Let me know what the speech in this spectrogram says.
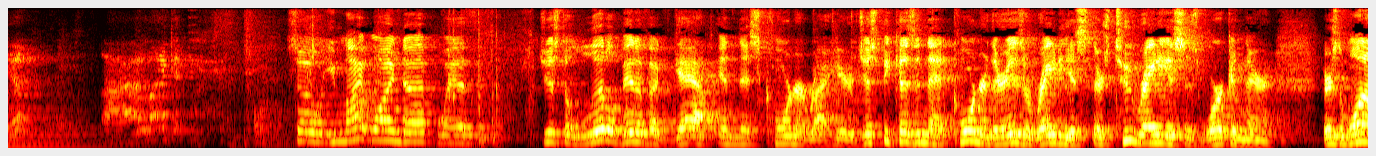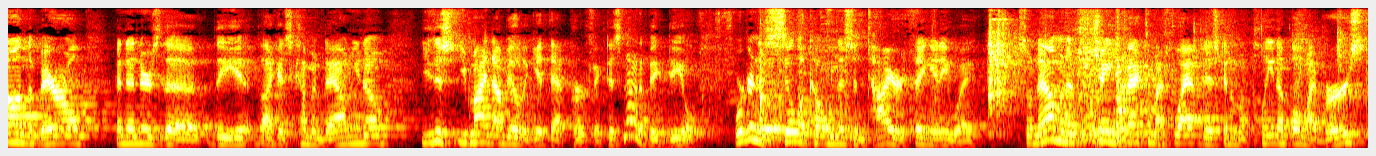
Yep, I like it. So you might wind up with just a little bit of a gap in this corner right here. Just because in that corner there is a radius, there's two radiuses working there. There's the one on the barrel and then there's the, the like it's coming down, you know. You just, you might not be able to get that perfect. It's not a big deal. We're gonna silicone this entire thing anyway. So now I'm gonna change back to my flap disc and I'm gonna clean up all my burrs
